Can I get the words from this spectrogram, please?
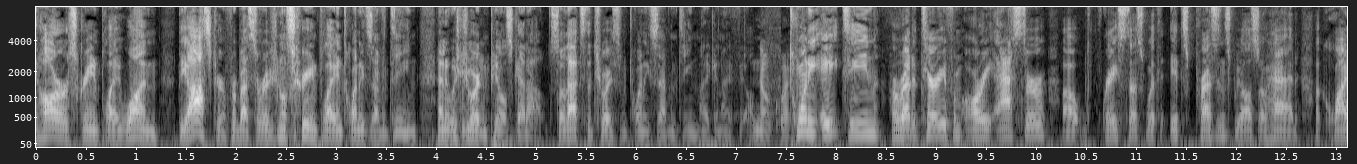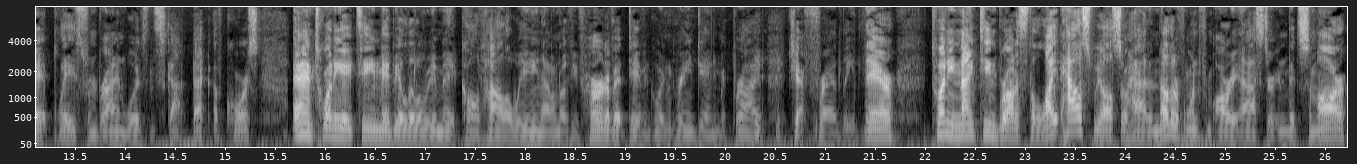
horror screenplay won the Oscar for Best Original Screenplay in 2017, and it was Jordan Peele's Get Out. So that's the choice from 2017, Mike and I feel. No question. 2018, Hereditary from Ari Aster uh, graced us with its presence. We also had A Quiet Place from Bryan Woods and Scott Beck, of course. And 2018, maybe a little remake called Halloween. I don't know if you've heard of it. David Gordon Green, Danny McBride, Jeff Fradley there. 2019 brought us The Lighthouse. We also had another one from Ari Aster in Midsommar.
